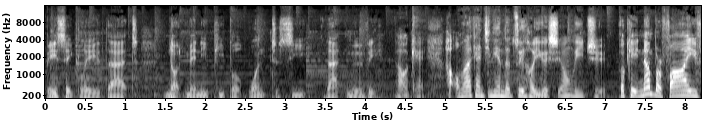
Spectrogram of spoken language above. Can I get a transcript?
basically that not many people want to see that movie. OK，好，我们来看今天的最后一个实用例句。 Okay, number five.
